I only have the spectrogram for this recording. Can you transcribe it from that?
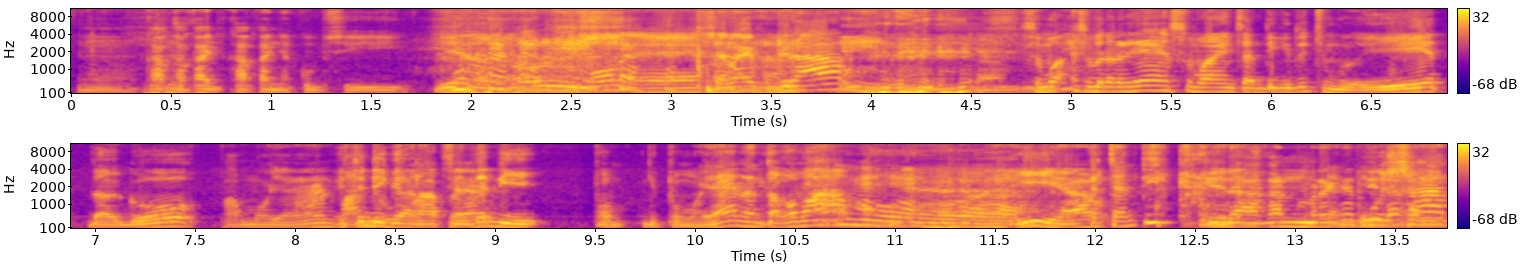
Hmm, kakak kakaknya Kubsi. Iya. Boleh. Selebgram. semua sebenarnya yang semua yang cantik itu cembulit, dago, Pamoyanan. itu digarapnya teh di pem- di pemoyanan toko mamu. Iya. Kecantikan. Tidak akan mereka tidak Pusat. akan,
